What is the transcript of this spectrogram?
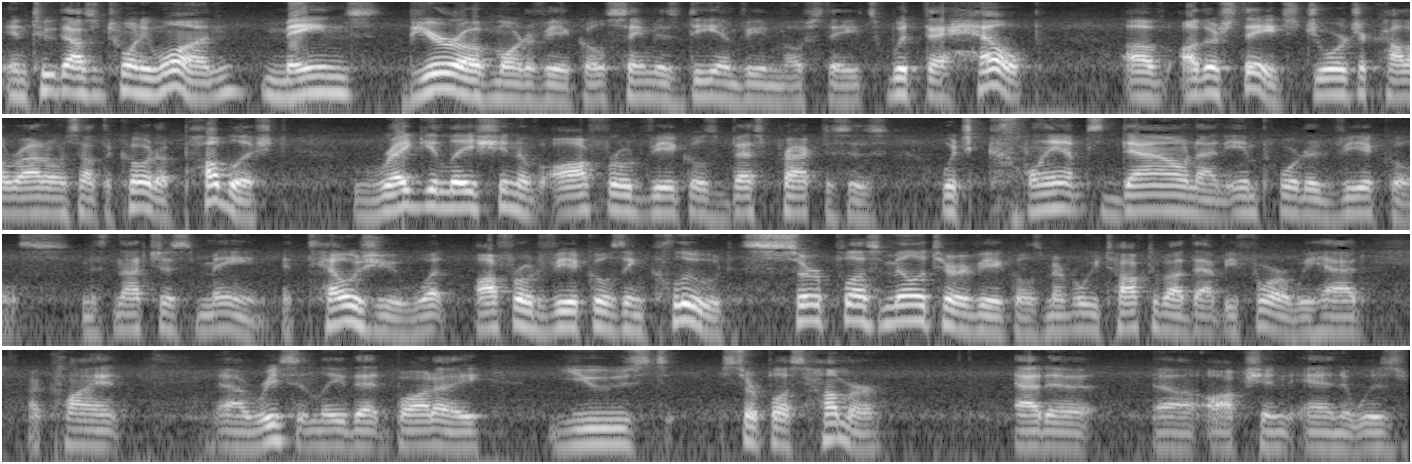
In 2021, Maine's Bureau of Motor Vehicles, same as DMV in most states, with the help of other states, Georgia, Colorado, and South Dakota, published Regulation of Off Road Vehicles Best Practices, which clamps down on imported vehicles. And it's not just Maine. It tells you what off road vehicles include surplus military vehicles. Remember, we talked about that before. We had a client uh, recently that bought a used surplus Hummer at a uh, auction and it was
